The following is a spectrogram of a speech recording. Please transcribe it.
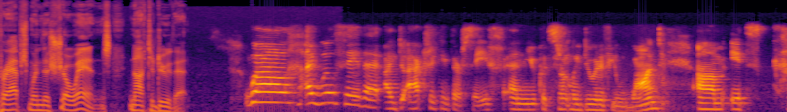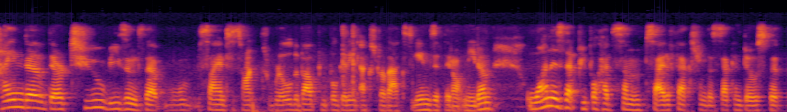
perhaps when the show ends, not to do that. Well, I will say that I do actually think they're safe, and you could certainly do it if you want. Um, it's kind of there are two reasons that scientists aren't thrilled about people getting extra vaccines if they don't need them. One is that people had some side effects from the second dose that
